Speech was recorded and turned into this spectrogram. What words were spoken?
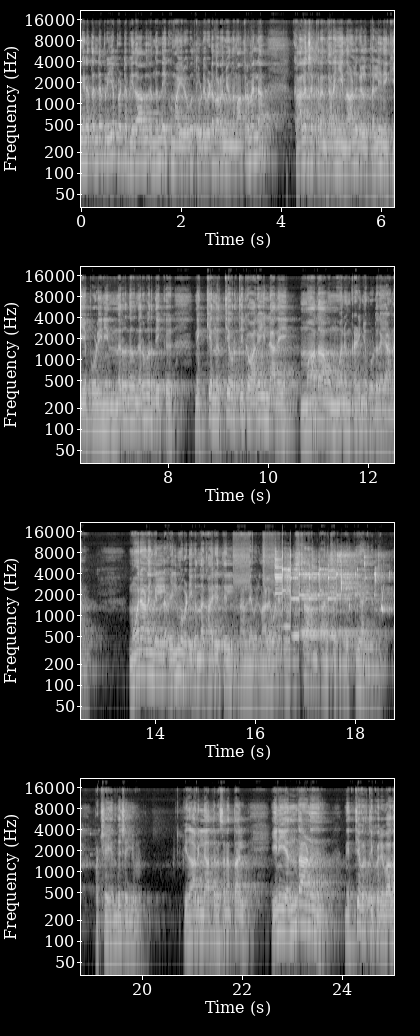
അങ്ങനെ തന്റെ പ്രിയപ്പെട്ട പിതാവ് എന്നേക്കുമായി രോഗത്തോട് വിട പറഞ്ഞു എന്ന് മാത്രമല്ല കാലചക്രം കറങ്ങി നാളുകൾ തള്ളി നീക്കിയപ്പോൾ ഇനി നിർ നിർവൃതിക്ക് നിത്യ നിത്യവൃത്തിക്ക് വകയില്ലാതെ മാതാവും മോനും കഴിഞ്ഞുകൂടുകയാണ്. മോനാണെങ്കിൽ എൽമു പഠിക്കുന്ന കാര്യത്തിൽ നല്ല നല്ല വളരെ ഉത്സാഹം കാണിച്ചിരുന്ന വ്യക്തിയായിരുന്നു. പക്ഷേ എന്തു ചെയ്യും? പിതാവില്ലാത്ത വ്യസനത്താൽ ഇനി എന്താണ് നിത്യവൃത്തിക്കൊരു വക?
